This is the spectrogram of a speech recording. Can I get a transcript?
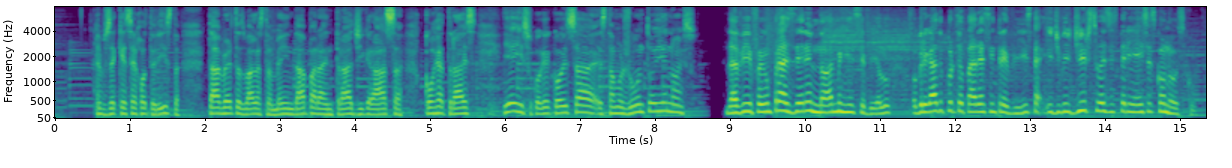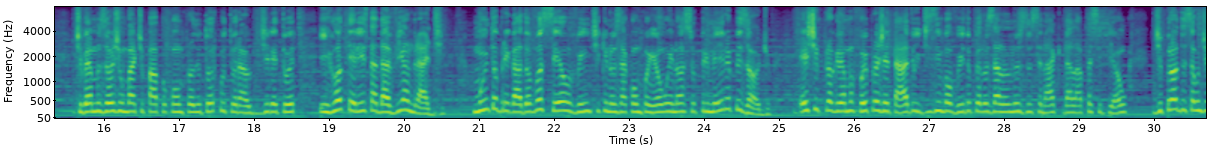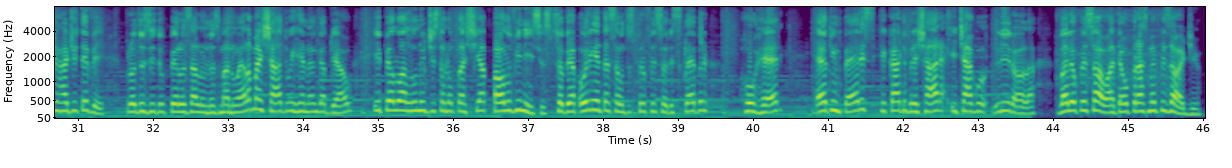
se você quer ser roteirista, tá abertas as vagas também, dá para entrar de graça, corre atrás. E é isso, qualquer coisa, estamos juntos e é nóis. Davi, foi um prazer enorme recebê-lo. Obrigado por topar essa entrevista e dividir suas experiências conosco. Tivemos hoje um bate-papo com o produtor cultural, diretor e roteirista Davi Andrade. Muito obrigado a você, ouvinte, que nos acompanhou em nosso primeiro episódio. Este programa foi projetado e desenvolvido pelos alunos do SENAC da Lapa Cipião de produção de rádio e TV, produzido pelos alunos Manuela Machado e Renan Gabriel e pelo aluno de sonoplastia Paulo Vinícius, sob a orientação dos professores Kleber Roher, Edwin Pérez, Ricardo Brechara e Thiago Lirola. Valeu, pessoal, até o próximo episódio.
